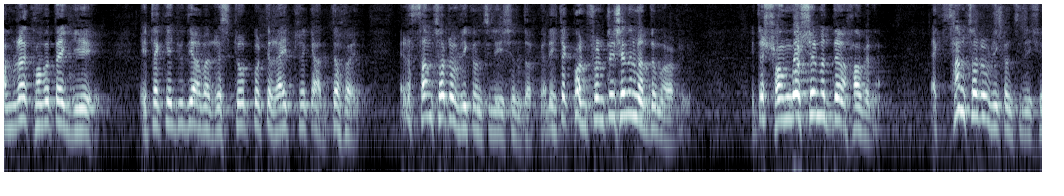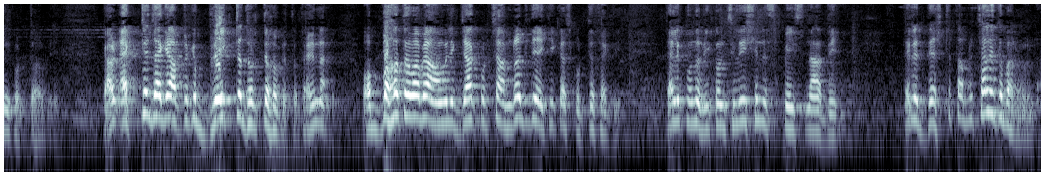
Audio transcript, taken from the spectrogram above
আমরা ক্ষমতায় গিয়ে এটাকে যদি আবার রেস্টোর করতে রাইট ট্রেকে আনতে হয়, এটা সাম সর্ট অফ রিকনসিলিয়েশন দরকার। এটা কনফ্রন্টেশনের মাধ্যমে হবে। এটা সংঘর্ষের মধ্যে হবে না। সাম সর্ট অফ রিকনসিলিয়েশন করতে হবে। কারণ একটা জায়গায় আপনাকে ব্রেকটা ধরতে হবে তো, তাই না? অব্যাহতভাবে আওয়ামী লীগ যা করছে আমরা যদি একই কাজ করতে থাকি, তাহলে কোনো রিকনসিলিয়েশনের স্পেস না দিই। তাহলে দেশটা তো আমরা চালাতে পারব না।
